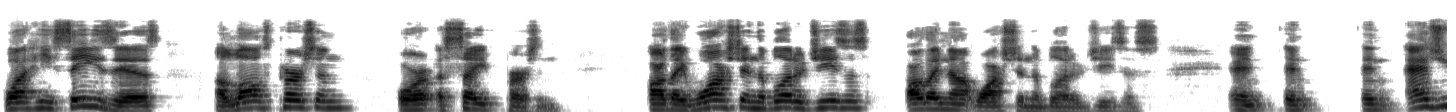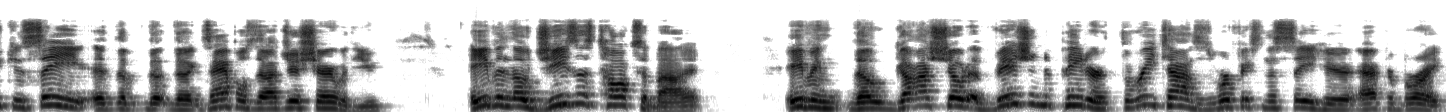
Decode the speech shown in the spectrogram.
What he sees is a lost person or a saved person. Are they washed in the blood of Jesus? Are they not washed in the blood of Jesus? And and and as you can see, uh, the, the, the examples that I just shared with you, even though Jesus talks about it, even though God showed a vision to Peter three times, as we're fixing to see here after break,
